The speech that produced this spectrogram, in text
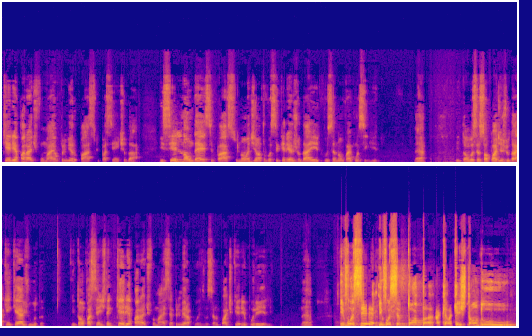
querer parar de fumar é o primeiro passo que o paciente dá. E se ele não der esse passo, não adianta você querer ajudar ele, que você não vai conseguir, né? Então você só pode ajudar quem quer ajuda. Então o paciente tem que querer parar de fumar, essa é a primeira coisa. Você não pode querer por ele, né? E você e você topa aquela questão do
